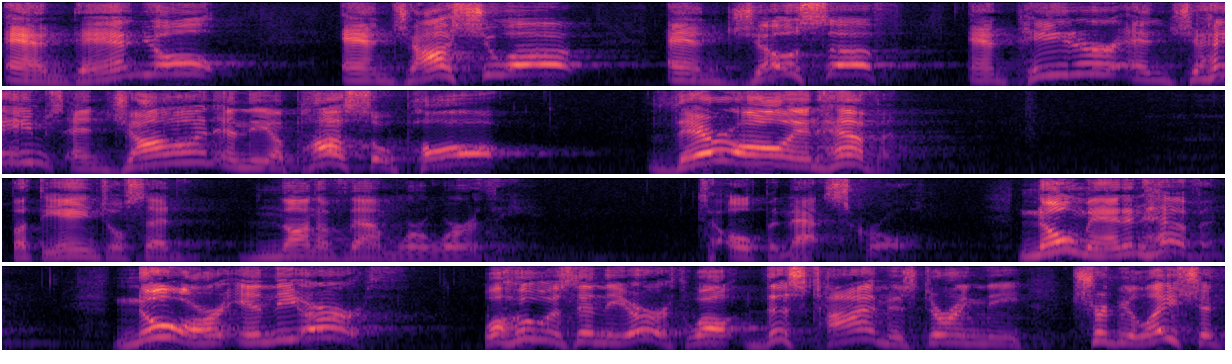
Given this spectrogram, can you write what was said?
and Daniel and Joshua and Joseph and Peter and James and John and the Apostle Paul. They're all in heaven. But the angel said, none of them were worthy to open that scroll. No man in heaven, nor in the earth. Well, who is in the earth? Well, this time is during the tribulation.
